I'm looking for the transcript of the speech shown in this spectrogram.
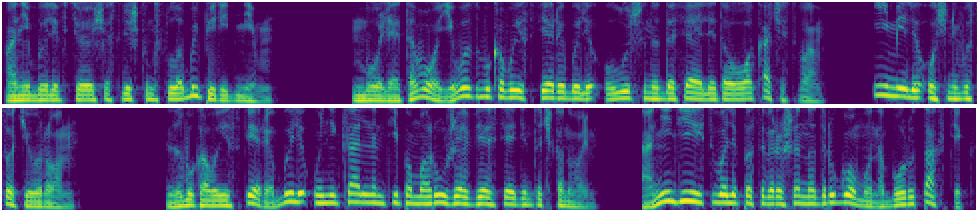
Они были все еще слишком слабы перед ним. Более того, его звуковые сферы были улучшены до фиолетового качества и имели очень высокий урон. Звуковые сферы были уникальным типом оружия в версии 1.0. Они действовали по совершенно другому набору тактик,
